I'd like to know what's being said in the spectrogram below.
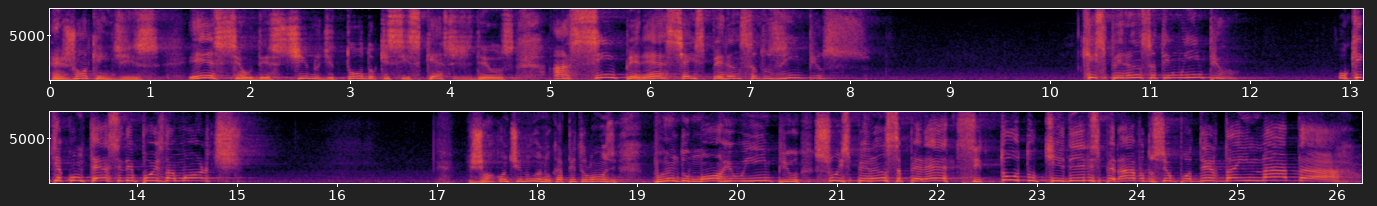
É Jó quem diz: esse é o destino de todo que se esquece de Deus, assim perece a esperança dos ímpios. Que esperança tem um ímpio? O que, que acontece depois da morte? Jó continua no capítulo 11: quando morre o ímpio, sua esperança perece, tudo o que dele esperava do seu poder dá em nada.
